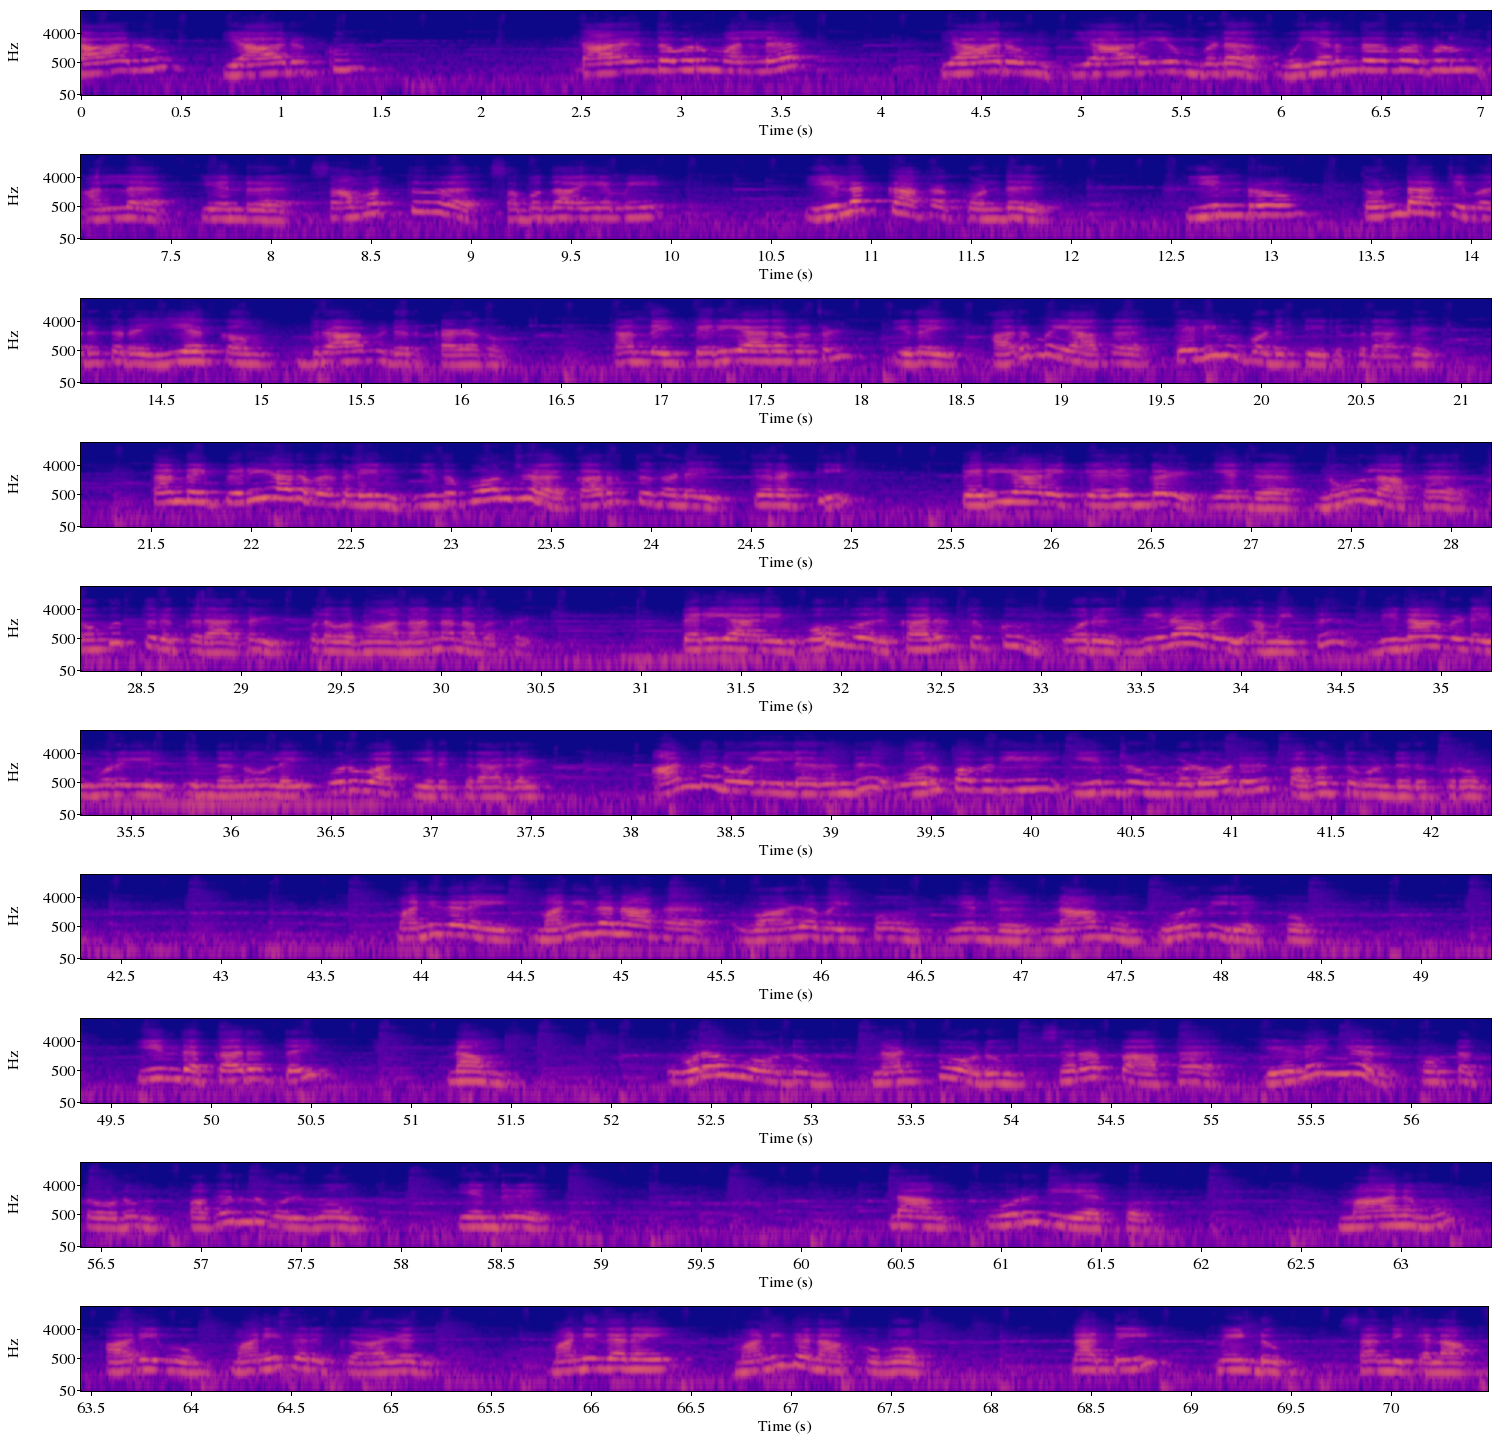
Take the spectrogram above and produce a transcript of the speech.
யாரும் யாருக்கும் தாழ்ந்தவரும் அல்ல யாரும் யாரையும் விட உயர்ந்தவர்களும் அல்ல என்ற சமத்துவ சமுதாயமே இலக்காக கொண்டு இன்றும் தொண்டாற்றி வருகிற இயக்கம் திராவிடர் கழகம். தந்தை பெரியார் அவர்கள் இதை அருமையாக தெளிவுபடுத்தி இருக்கிறார்கள் தந்தை பெரியார் அவர்களின் இது போன்ற கருத்துக்களை திரட்டி பெரியாரை கேளுங்கள் என்ற நூலாக தொகுத்திருக்கிறார்கள் புலவர் மானன் அவர்கள். பெரியாரின் ஒவ்வொரு கருத்துக்கும் ஒரு வினாவை அமைத்து வினாவிடை முறையில் இந்த நூலை உருவாக்கி இருக்கிறார்கள் அந்த நூலிலிருந்து ஒரு பகுதியை இன்று உங்களோடு பகிர்ந்து கொண்டிருக்கிறோம். மனிதனை மனிதனாக வாழ வைப்போம் என்று நாமும் உறுதியேற்போம் இந்த கருத்தை நாம் உறவோடும் நட்போடும் சிறப்பாக இளைஞர் கூட்டத்தோடும் பகிர்ந்து கொள்வோம் என்று நாம் உறுதியேற்போம் மானமும் அறிவும் மனிதருக்கு அழகு. மனிதனை மனிதனாக்குவோம். நன்றி. மீண்டும் சந்திக்கலாம்.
